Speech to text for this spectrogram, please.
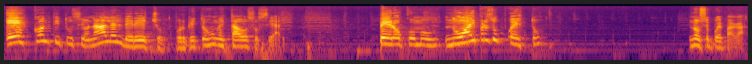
es constitucional el derecho, porque esto es un Estado social. Pero como no hay presupuesto, no se puede pagar.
